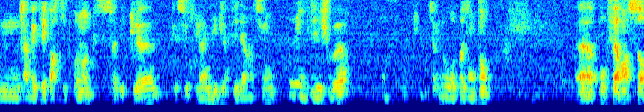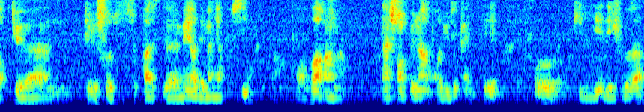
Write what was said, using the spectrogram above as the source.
hum, avec les parties prenantes, que ce soit les clubs, que ce soit la ligue, la fédération, Oui. les joueurs, aussi. nos représentants, euh, pour faire en sorte que, euh, que les choses se passent de la meilleure des manières possibles. Pour avoir un, un championnat, un produit de qualité, il faut qu'il y ait des joueurs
